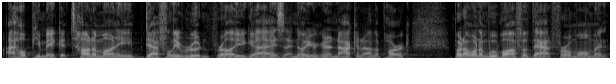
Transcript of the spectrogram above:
I hope you make a ton of money. Definitely rooting for all you guys. I know you're going to knock it out of the park but i want to move off of that for a moment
